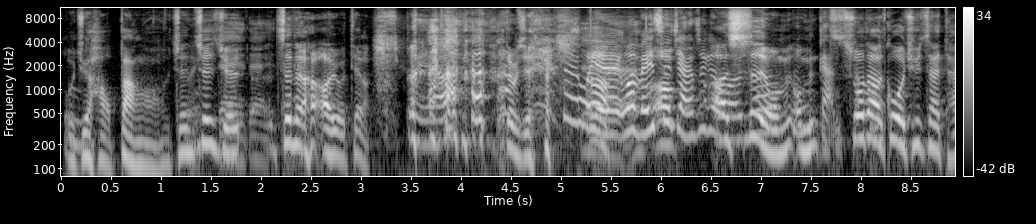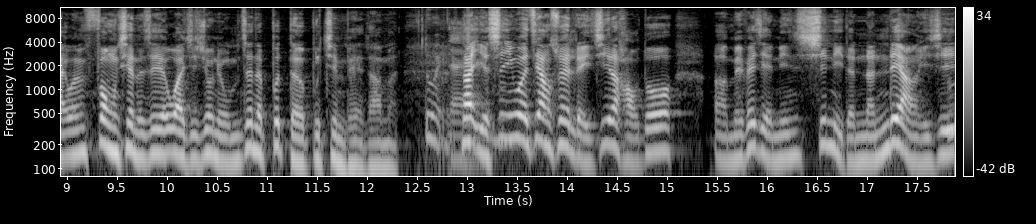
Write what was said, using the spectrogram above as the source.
我觉得好棒哦！真真觉得真的，哎呦天哪！对啊，对不起。对，我也我每次讲这个，啊，是我们我们说到过去在台湾奉献的这些外籍兄弟，我们真的不得不敬佩他们。对，那也是因为这样，所以累积了好多呃，美菲姐您心里的能量以及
